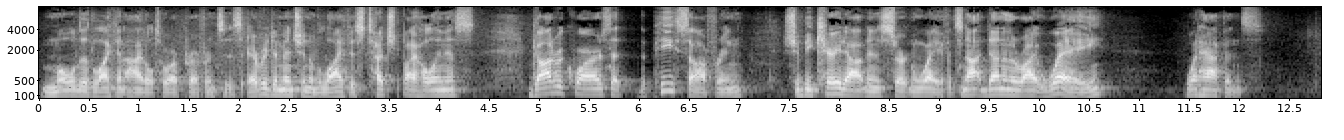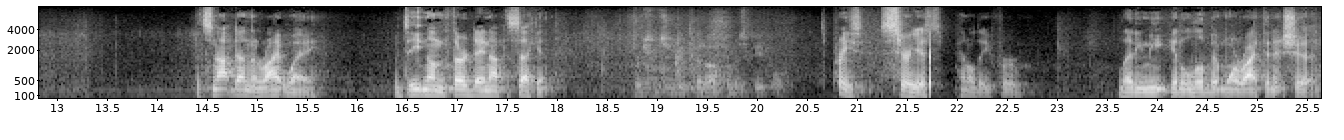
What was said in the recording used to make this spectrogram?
molded like an idol to our preferences. Every dimension of life is touched by holiness. God requires that the peace offering should be carried out in a certain way. If it's not done in the right way, what happens? If it's not done the right way, if it's eaten on the third day, not the second, person should be cut off from his people. it's a pretty serious penalty for letting meat get a little bit more right than it should.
